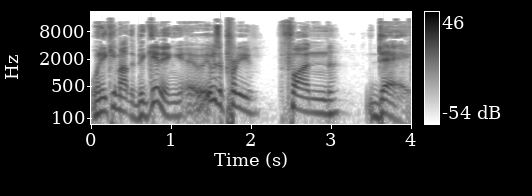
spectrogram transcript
When he came out in the beginning, it was a pretty fun day.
